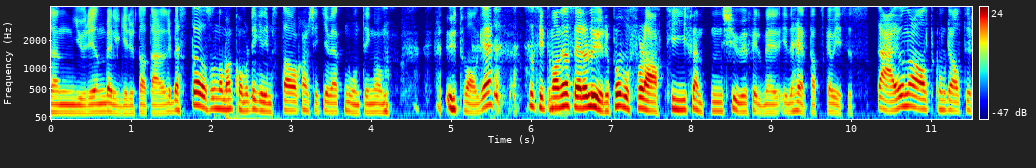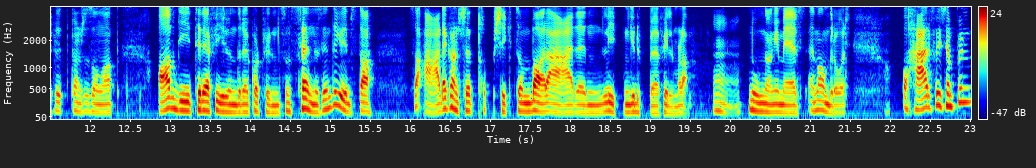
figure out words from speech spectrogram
den juryen velger ut at det er de beste. Og så når man kommer til Grimstad og kanskje ikke vet noen ting om utvalget, så sitter man jo og ser og lurer på hvorfor da 10-15-20 filmer i det hele tatt skal vises. Det er jo når alt kommer til alt til slutt kanskje sånn at av de 300-400 kortfilmene som sendes inn til Grimstad, så er det kanskje et toppsjikt som bare er en liten gruppe filmer, da. Mm. Noen ganger mer enn andre år. Og her, for eksempel,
